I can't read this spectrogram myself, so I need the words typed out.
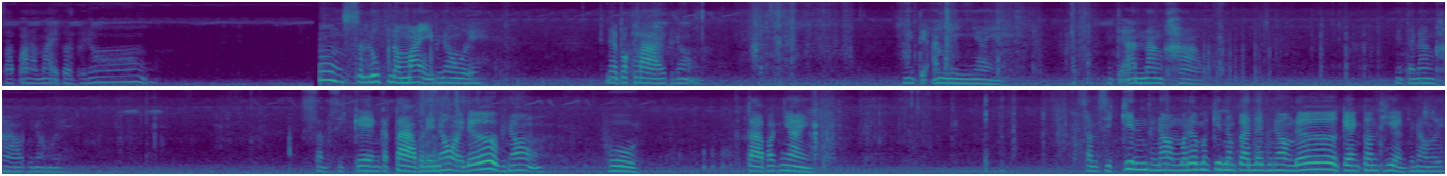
ซับอนามัยก่อนพี่น้องสรุปหน่อไม้พี่น้องเลยได้ปักลายพี่น้องมีแต่อันใหญ่ๆมีแต่อันนั่งขาวมีแต่นั่งขาวพี่น้องเลยสัมสีแกงกระตาบริน้อยเด้อพี่น้องพูดกระตาปักใหญ่ สามสิกินพี่น้องมาเด้อมากินน้ำกันได้พี่น้องเด้อแกงตอนเที่ยงพี่น้องเลย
